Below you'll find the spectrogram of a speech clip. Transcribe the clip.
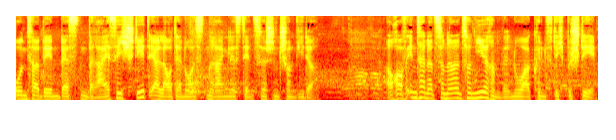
Unter den besten 30 steht er laut der neuesten Rangliste inzwischen schon wieder. Auch auf internationalen Turnieren will Noah künftig bestehen.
